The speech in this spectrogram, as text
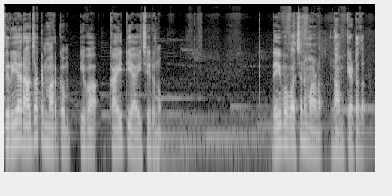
സിറിയ രാജാക്കന്മാർക്കും ഇവ കയറ്റി അയച്ചിരുന്നു. ദൈവവചനമാണ് നാം കേട്ടത്.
